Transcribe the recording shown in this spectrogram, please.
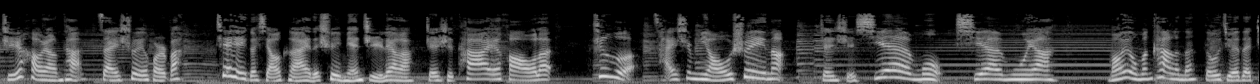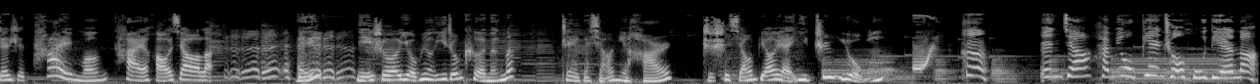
只好让他再睡会儿吧。这个小可爱的睡眠质量啊，真是太好了，这才是秒睡呢，真是羡慕羡慕呀！网友们看了呢，都觉得真是太萌太好笑了。哎，你说有没有一种可能呢？这个小女孩只是想表演一只蛹。哼，人家还没有变成蝴蝶呢。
